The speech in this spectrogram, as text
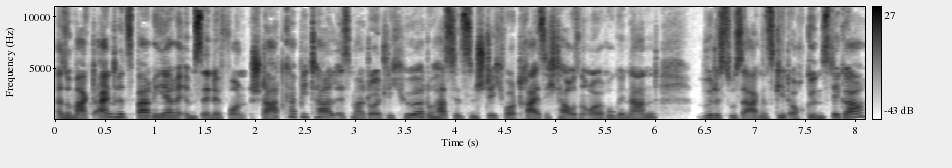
also Markteintrittsbarriere im Sinne von Startkapital ist mal deutlich höher. Du hast jetzt ein Stichwort 30.000 Euro genannt. Würdest du sagen, es geht auch günstiger?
